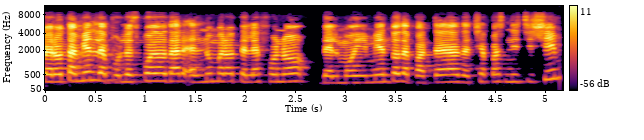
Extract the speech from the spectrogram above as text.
pero también les puedo dar el número de teléfono del movimiento de parteras de Chiapas Nichishim,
